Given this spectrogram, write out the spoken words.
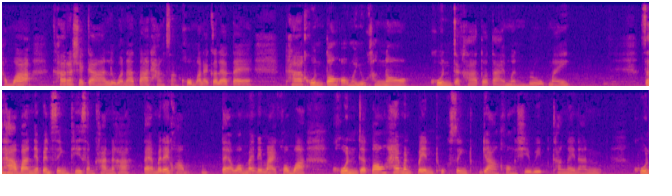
คำว่าข้าราชการหรือว่าหน้าตาทางสังคมอะไรก็แล้วแต่ ถ้าคุณต้องออกมาอยู่ข้างนอก คุณจะฆ่าตัวตายเหมือนบลูคไหม สถาบันเนี่ยเป็นสิ่งที่สำคัญนะคะ แต่ไม่ได้ความแต่ว่าไม่ได้หมายความว่า คุณจะต้องให้มันเป็นทุกสิ่งทุกอย่างของชีวิตข้างในนั้น คุณ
